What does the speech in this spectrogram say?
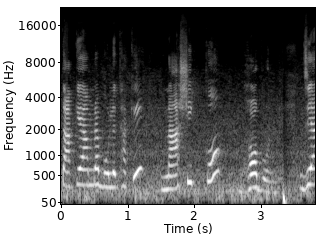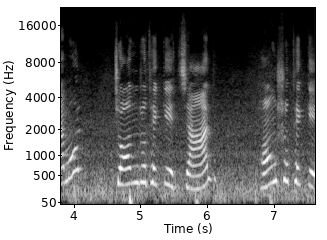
তাকে আমরা বলে থাকি নাসিক্য ভবন। যেমন চন্দ্র থেকে চাঁদ, হংস থেকে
